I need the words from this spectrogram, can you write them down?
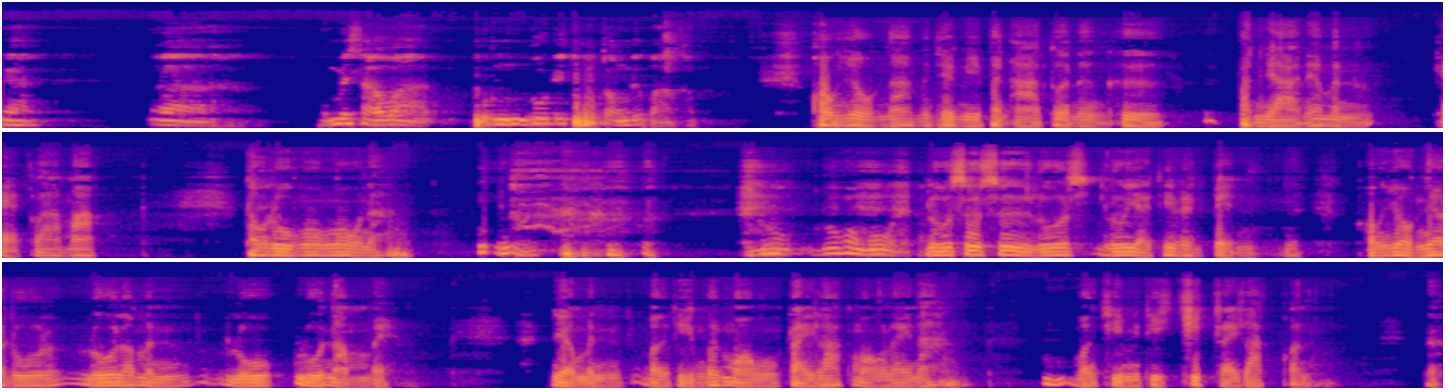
นะเอ่อ ผมไม่ทราบว่าผมรู้ได้ถูกต้องหรือเปล่าครับ ของโยมนะ มันจะมีปัญหาตัวหนึ่งคือ ปัญญาเนี่ยมันแก่กล้ามาก ต้องรู้โง่ๆนะรู้รู้โง่ๆนะครับรู้ซื่อๆรู้รู้อย่างที่เป็นเป็นของโยมเนี่ยรู้รู้แล้วมันรู้รู้นำไปอย่างมันบางทีมันก็มองไตรลักษณ์มองอะไรนะบางทีบางทีคิดไตรลักษณ์ก่อนนะ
